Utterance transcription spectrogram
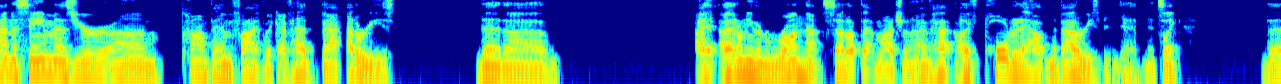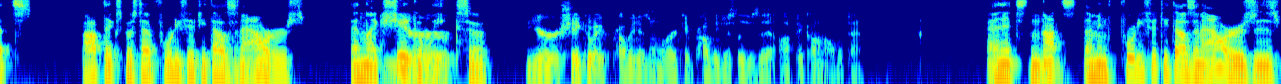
kind of same as your um comp M5. Like I've had batteries that um I I don't even run that setup that much, and I've had I've pulled it out and the battery's been dead, and it's like that's optics supposed to have 40 50,000 hours and like shake a week. So your shake away probably doesn't work. It probably just leaves the optic on all the time. And it's not I mean 40 50,000 hours is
